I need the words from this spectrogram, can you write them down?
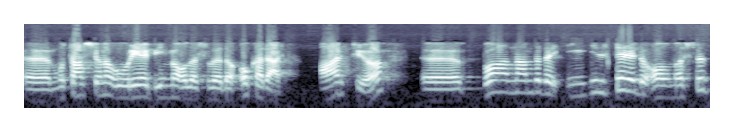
e, mutasyona uğrayabilme olasılığı da o kadar artıyor. E, bu anlamda da İngiltere'de olması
